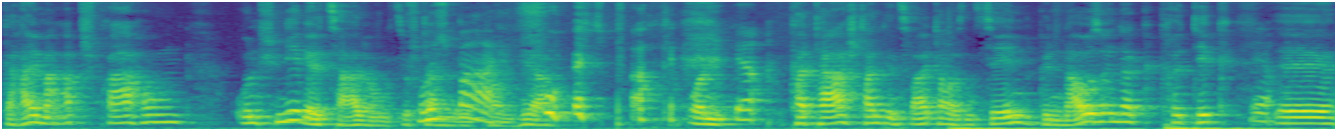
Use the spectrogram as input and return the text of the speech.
geheime Absprachen und Schmiergeldzahlungen zustande Furchtbar. gekommen. Ja. Furchtbar. Und ja. Katar stand in 2010 genauso in der Kritik ja. äh,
